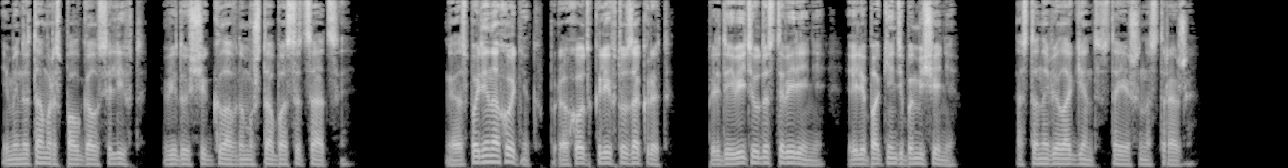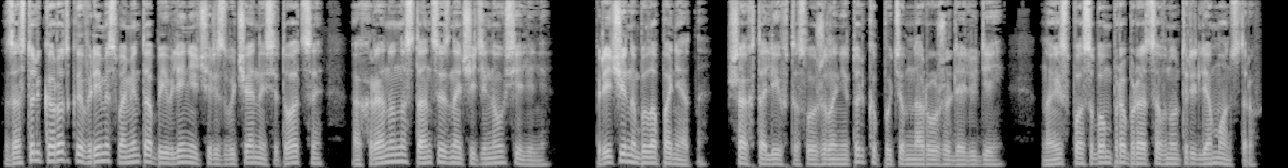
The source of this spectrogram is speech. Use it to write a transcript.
Именно там располагался лифт, ведущий к главному штабу ассоциации. «Господин охотник, проход к лифту закрыт. Предъявите удостоверение или покиньте помещение», остановил агент, стоявший на страже. За столь короткое время с момента объявления чрезвычайной ситуации охрану на станции значительно усилили. Причина была понятна. Шахта лифта служила не только путем наружу для людей, но и способом пробраться внутрь для монстров,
